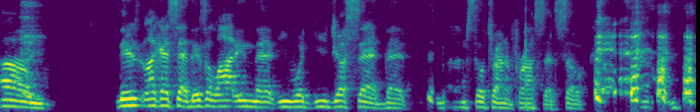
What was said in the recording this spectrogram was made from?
Um, there's like I said, there's a lot in that you what you just said that, that I'm still trying to process. So um,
